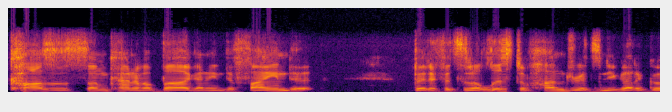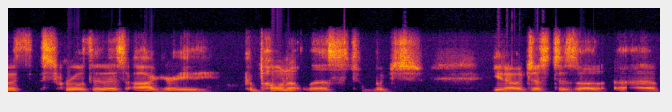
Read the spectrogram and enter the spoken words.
causes some kind of a bug. I need to find it. But if it's in a list of hundreds and you got to go th- scroll through this augury component list, which you know just as a, a,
